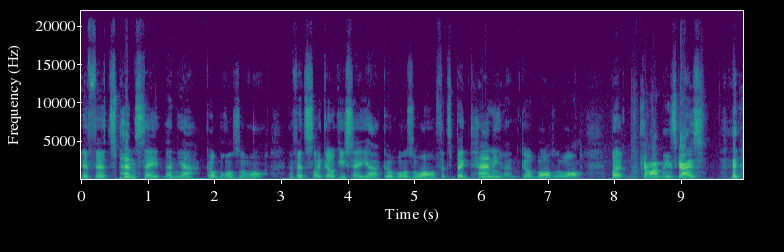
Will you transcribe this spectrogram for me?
If it's Penn State, then yeah, go balls to the wall. If it's like Okie State, yeah, go balls to the wall. If it's Big Ten, even go balls to the wall. But come on, these guys.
